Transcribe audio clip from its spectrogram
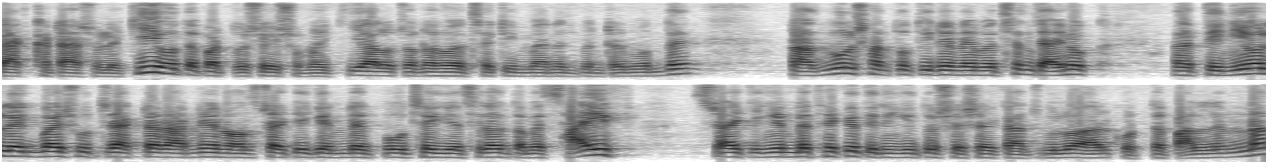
ব্যাখ্যাটা আসলে কি হতে পারতো সেই সময়, কি আলোচনা হয়েছে টিম ম্যানেজমেন্টের মধ্যে। নাজমুল শান্ত তিনি নেমেছেন। যাই হোক তিনিও লেগ বাই সূত্রে একটা রান নিয়ে নন স্ট্রাইকিং এন্ডে পৌঁছে গিয়েছিলেন, তবে সাইফ স্ট্রাইকিং এন্ডে থেকে তিনি কিন্তু শেষের কাজগুলো আর করতে পারলেন না।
